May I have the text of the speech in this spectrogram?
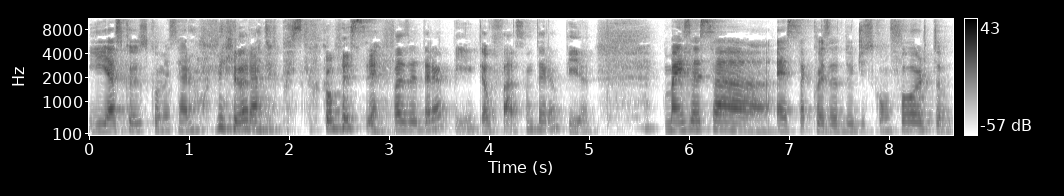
E as coisas começaram a melhorar depois que eu comecei a fazer terapia. Então, façam terapia. Mas essa, essa coisa do desconforto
